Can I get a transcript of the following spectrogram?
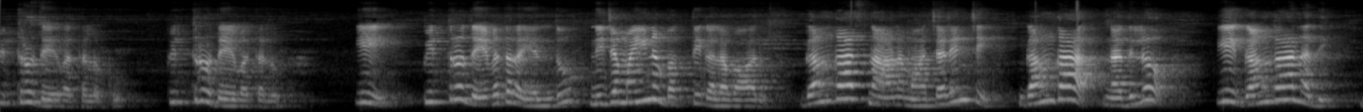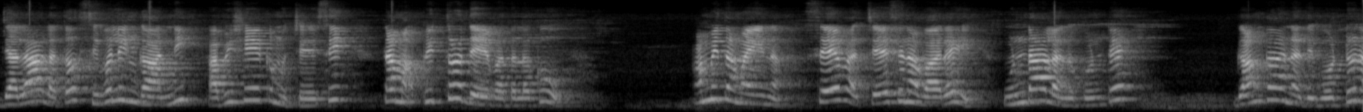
పితృదేవతలకు పితృదేవతలు. ఈ పితృదేవతల ఎందు నిజమైన భక్తి గలవారు. గంగా స్నానమాచరించి గంగా నదిలో ఈ గంగా నది జలాలతో శివలింగాన్ని అభిషేకము చేసి తమ పితృదేవతలకు అమితమైన సేవ చేసిన వారై ఉండాలనుకుంటే గంగా నది ఒడ్డున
